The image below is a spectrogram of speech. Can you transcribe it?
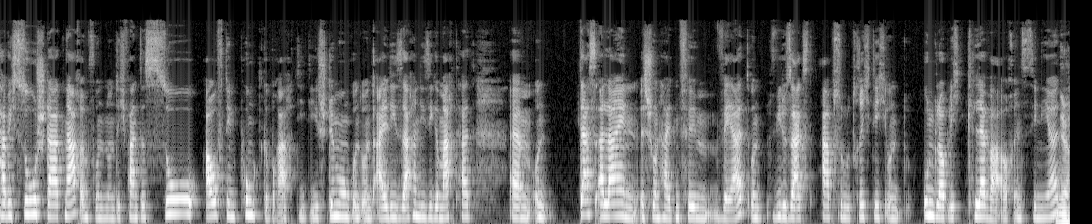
habe ich so stark nachempfunden und ich fand es so auf den Punkt gebracht, die, die Stimmung und, und all die Sachen, die sie gemacht hat. Ähm, und das allein ist schon halt ein Film wert und wie du sagst, absolut richtig und unglaublich clever auch inszeniert. Ja.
